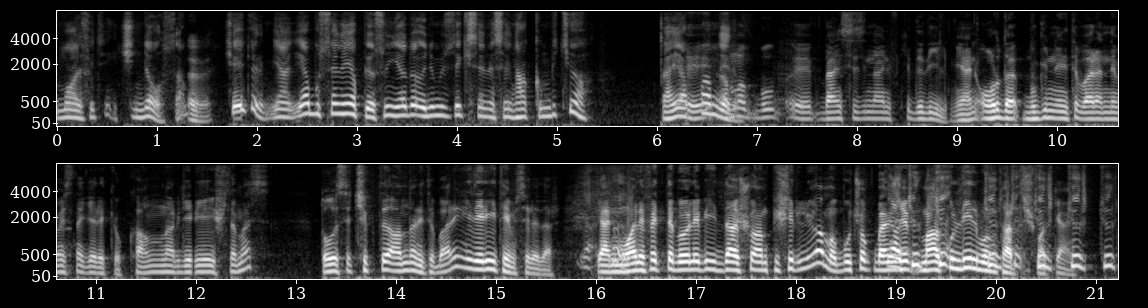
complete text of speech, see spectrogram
muhalefetin içinde olsam Evet. şey derim yani ya bu sene yapıyorsun ya da önümüzdeki sene senin hakkın bitiyor. Ben yapmam Ee, derim. Ama bu e, ben sizinle aynı fikirde değilim. Yani orada bugünden itibaren demesine gerek yok. Kanunlar geriye işlemez. Dolayısıyla çıktığı andan itibaren ileriyi temsil eder. Ya, yani evet. muhalefette böyle bir iddia şu an pişiriliyor ama bu çok bence Ya Türk- makul Türk- değil bunu Türk- tartışmak Türk- yani. Türk- Türk-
